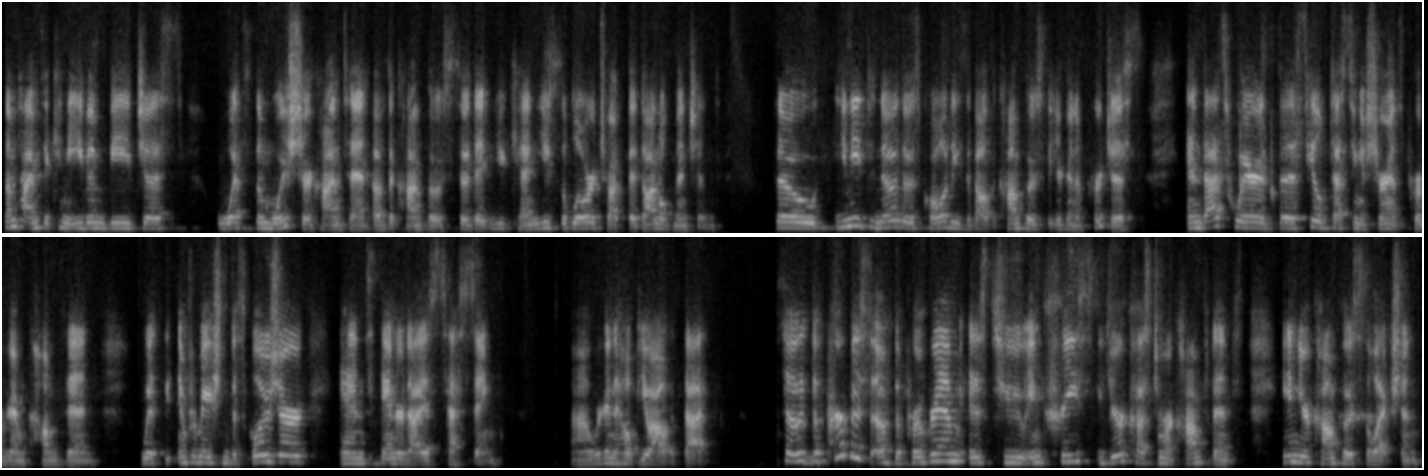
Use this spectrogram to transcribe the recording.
Sometimes it can even be just what's the moisture content of the compost so that you can use the blower truck that Donald mentioned. So you need to know those qualities about the compost that you're going to purchase. And that's where the Seal of Testing Assurance Program comes in with the information disclosure and standardized testing. Uh, we're going to help you out with that. So the purpose of the program is to increase your customer confidence in your compost selection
